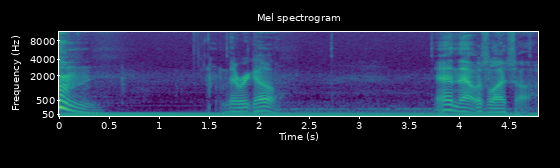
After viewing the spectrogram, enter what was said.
there we go. And that was lights off.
